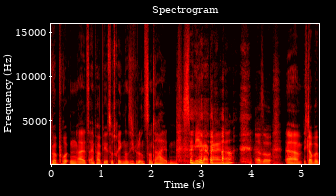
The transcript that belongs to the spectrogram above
überbrücken, als ein Papier zu trinken und sich mit uns zu unterhalten. Das ist mega geil, ne? Also, ähm, ich glaube,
